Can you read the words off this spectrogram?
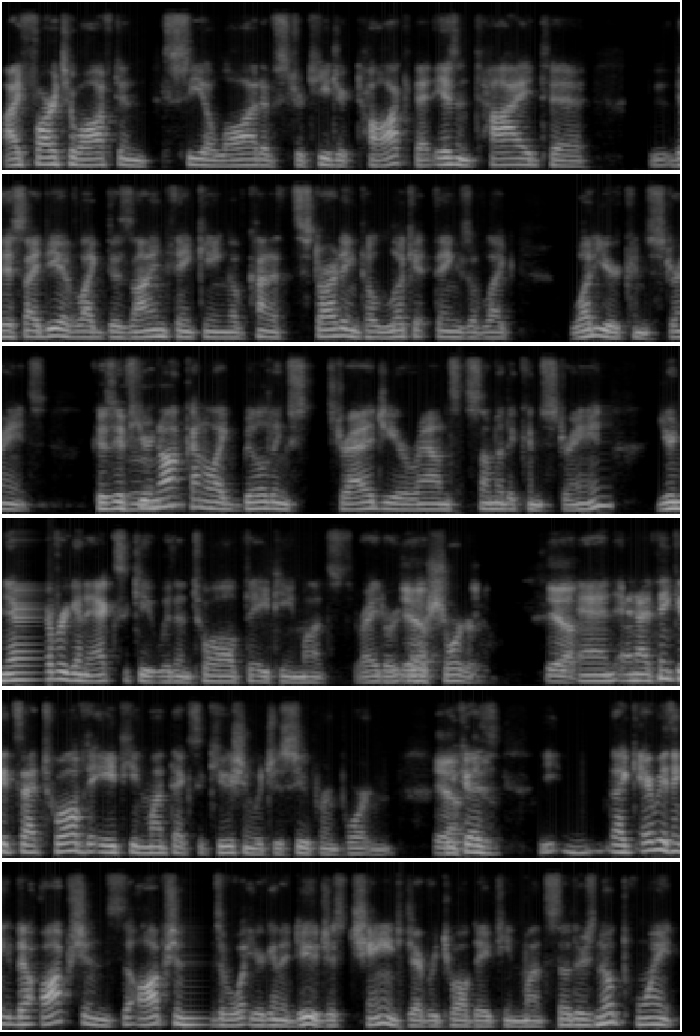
i far too often see a lot of strategic talk that isn't tied to this idea of like design thinking of kind of starting to look at things of like what are your constraints because if mm-hmm. you're not kind of like building strategy around some of the constraint, you're never going to execute within 12 to 18 months, right? Or, yeah. or shorter. Yeah. And and I think it's that 12 to 18 month execution which is super important yeah. because like everything the options the options of what you're going to do just change every 12 to 18 months. So there's no point.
